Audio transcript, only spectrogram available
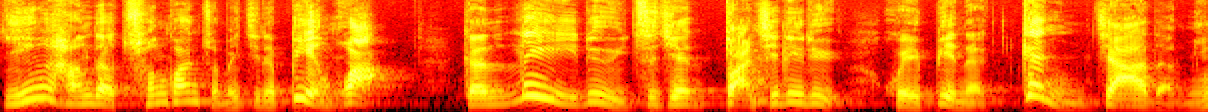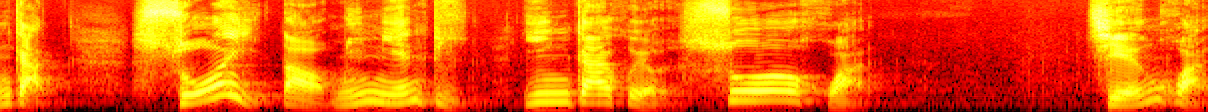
银行的存款准备金的变化。跟利率之间，短期利率会变得更加的敏感，所以到明年底应该会有缩缓、减缓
